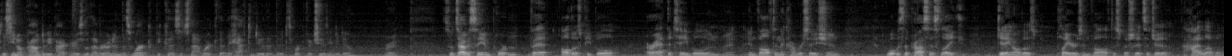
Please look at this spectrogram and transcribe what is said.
just you know proud to be partners with everyone in this work because it's not work that they have to do; that it's work they're choosing to do. Right. So it's obviously important that all those people are at the table and involved in the conversation. What was the process like getting all those players involved, especially at such a high level?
